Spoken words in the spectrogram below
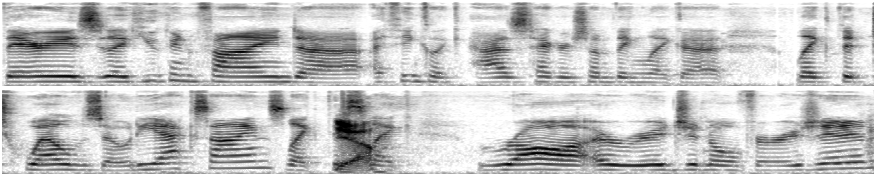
there is like you can find uh i think like aztec or something like a like the 12 zodiac signs like this Yeah. like raw original version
